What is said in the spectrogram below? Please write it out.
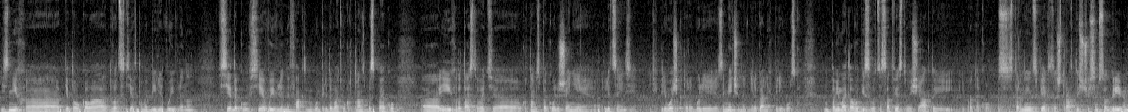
Из них э, где-то около 20 автомобилей выявлено. Все, все выявленные факты мы будем передавать в Укртрансбезпеку э, и ходатайствовать э, Укртрансбезпеку о лишении лицензии этих перевозчиков, которые были замечены в нелегальных перевозках. Ну, помимо этого выписываются соответствующие акты и, и протокол. Со стороны инспекции штраф 1700 гривен.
